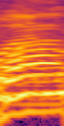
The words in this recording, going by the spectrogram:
one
